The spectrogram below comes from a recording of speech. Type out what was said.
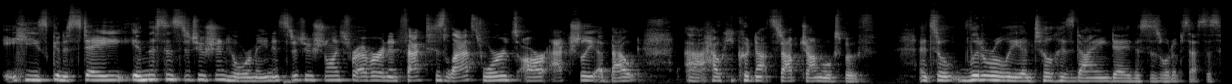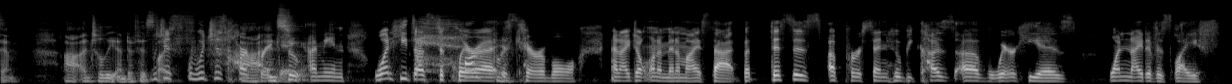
he's going to stay in this institution. He'll remain institutionalized forever. And in fact, his last words are actually about uh, how he could not stop John Wilkes Booth. And so, literally, until his dying day, this is what obsesses him uh, until the end of his which life. Is, which is heartbreaking. Uh, so, I mean, what he does to Clara is terrible, and I don't want to minimize that. But this is a person who, because of where he is, one night of his life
